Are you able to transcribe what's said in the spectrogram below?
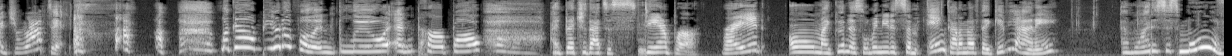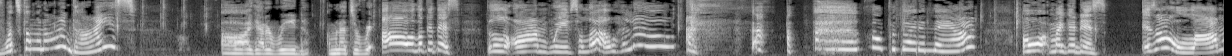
I dropped it. Look how beautiful in blue and purple. I bet you that's a stamper, right? Oh my goodness. Well, we needed some ink. I don't know if they give you any. And why does this move? What's going on, guys? Oh, I gotta read. I'm gonna have to read. Oh, look at this. The little arm waves hello. Hello. I'll put that in there. Oh my goodness. Is that a llama?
